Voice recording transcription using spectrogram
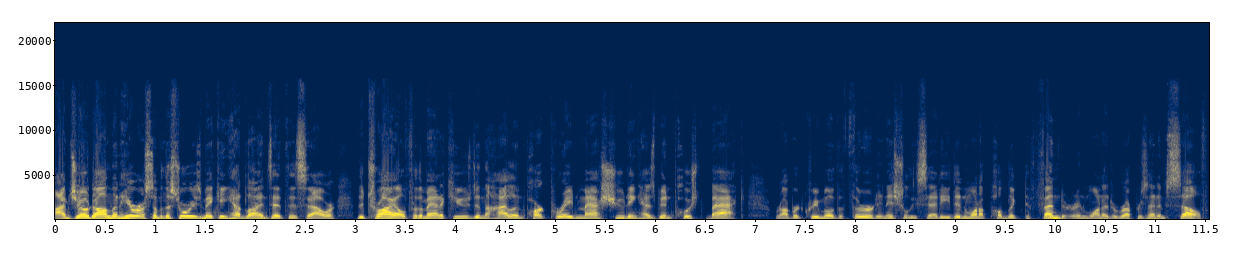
I'm Joe Donlin. Here are some of the stories making headlines at this hour. The trial for the man accused in the Highland Park Parade mass shooting has been pushed back. Robert Crimo III initially said he didn't want a public defender and wanted to represent himself.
